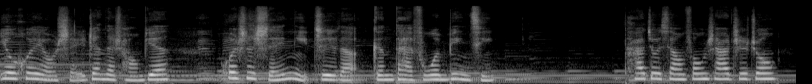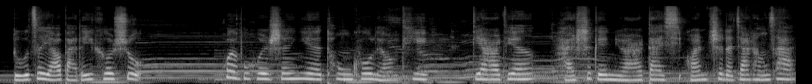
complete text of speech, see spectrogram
又会有谁站在床边，会是谁理智的跟大夫问病情？他就像风沙之中。独自摇摆的一棵树，会不会深夜痛哭流涕？第二天还是给女儿带喜欢吃的家常菜。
